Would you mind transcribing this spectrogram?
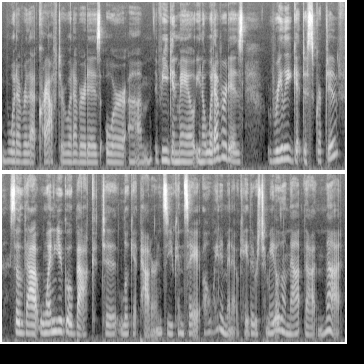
Whatever that craft or whatever it is, or um, vegan mayo, you know, whatever it is, really get descriptive so that when you go back to look at patterns, you can say, oh, wait a minute, okay, there was tomatoes on that, that, and that.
